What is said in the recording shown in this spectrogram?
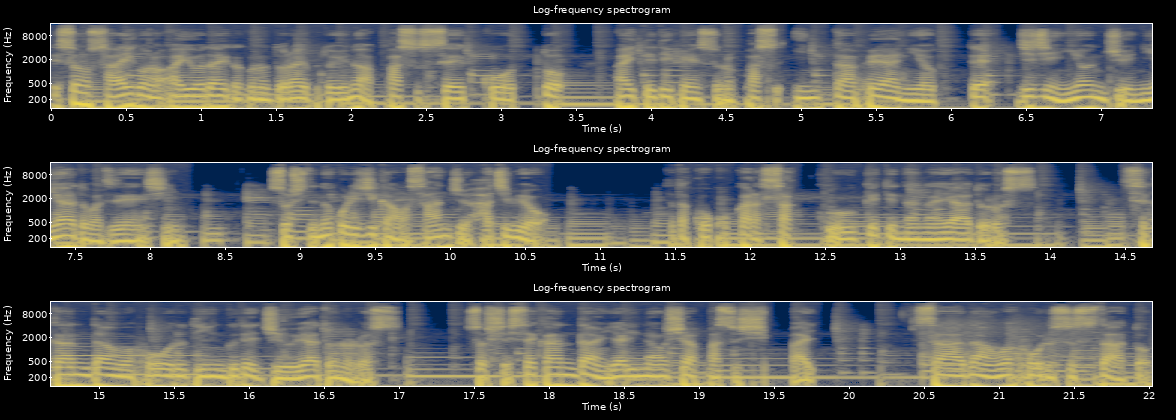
でその最後のアイオワ大学のドライブというのはパス成功と相手ディフェンスのパスインターフェアによって自陣42ヤードまで前進。そして残り時間は38秒。ただここからサックを受けて7ヤードロス。セカンダウンはホールディングで10ヤードのロス。そしてセカンダウンやり直しはパス失敗。サーダウンはフォルススタート。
